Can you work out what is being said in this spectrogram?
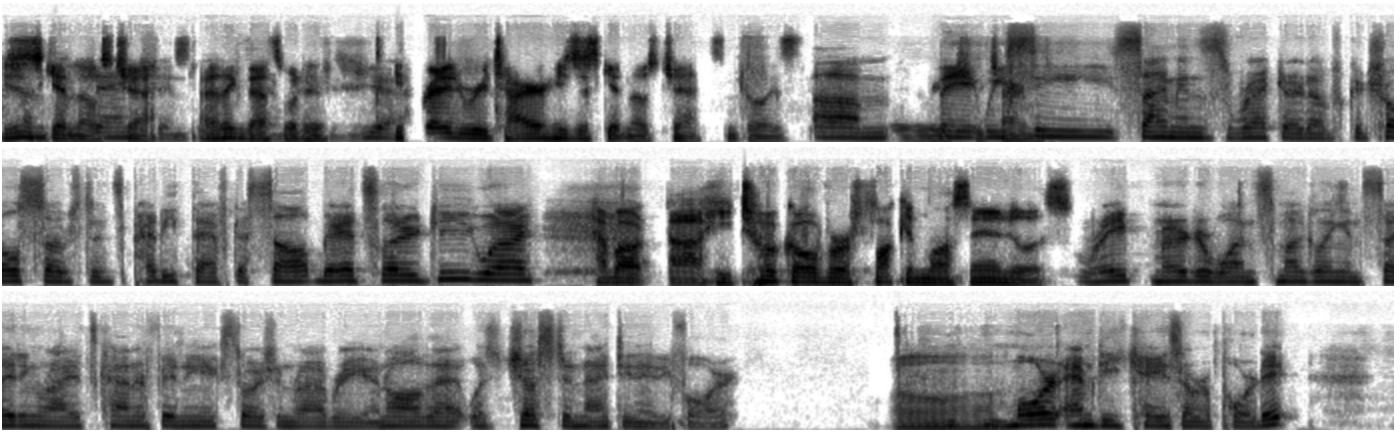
He's just getting those checks. I think that's what his. termination. He's ready to retire. He's just getting those checks until he's. Um, they, we see Simon's record of controlled substance, petty theft, assault, manslaughter, DUI, How about uh, he took over fucking Los Angeles? rape, murder, one smuggling, inciting riots, counterfeiting, extortion, robbery, and all of that was just in 1984. Oh, More MDKs are reported,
